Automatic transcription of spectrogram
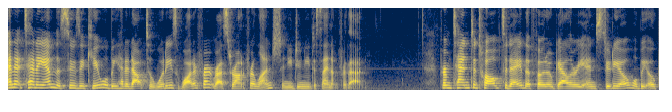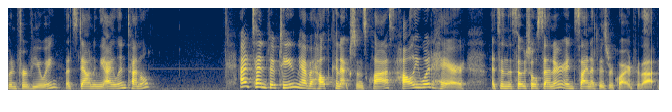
And at 10 a.m., the Suzy Q will be headed out to Woody's Waterfront Restaurant for lunch, and you do need to sign up for that. From 10 to 12 today, the photo gallery and studio will be open for viewing. That's down in the Island Tunnel. At 10.15, we have a Health Connections class, Hollywood Hair. That's in the Social Center, and sign up is required for that.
